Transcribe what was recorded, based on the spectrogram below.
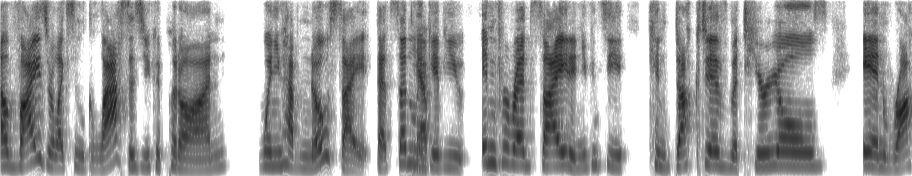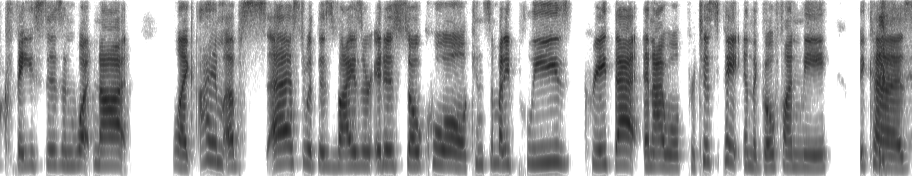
a visor like some glasses you could put on when you have no sight that suddenly Yep. give you infrared sight and you can see conductive materials in rock faces and whatnot. Like I am obsessed with this visor. It is so cool. Can somebody please create that and I will participate in the GoFundMe because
